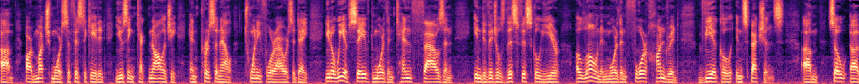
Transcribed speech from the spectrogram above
um, are much more sophisticated using technology and personnel 24 hours a day. You know, we have saved more than 10,000 individuals this fiscal year alone and more than 400 vehicle inspections. Um, so, uh,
